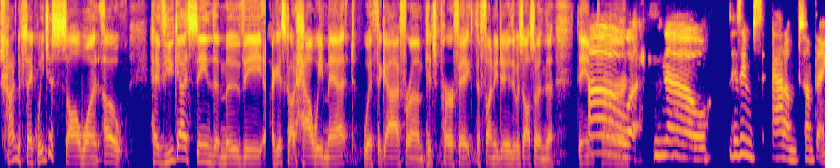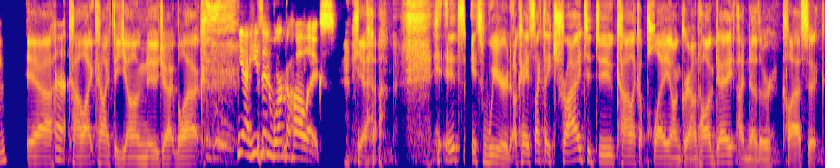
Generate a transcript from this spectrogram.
Trying to think. We just saw one. Oh, have you guys seen the movie? I guess called How We Met with the guy from Pitch Perfect, the funny dude that was also in the the intern. Oh no, his name's Adam something. yeah, uh. kind of like kind of like the young new Jack Black. Yeah, he's in Workaholics. yeah, it's it's weird. Okay, it's like they tried to do kind of like a play on Groundhog Day, another classic.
